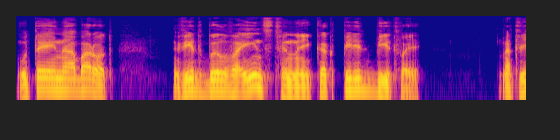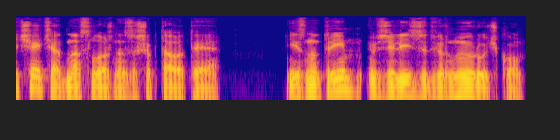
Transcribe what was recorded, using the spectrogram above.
У Теи наоборот, вид был воинственный, как перед битвой. «Отвечайте односложно», — зашептала Тея. Изнутри взялись за дверную ручку.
